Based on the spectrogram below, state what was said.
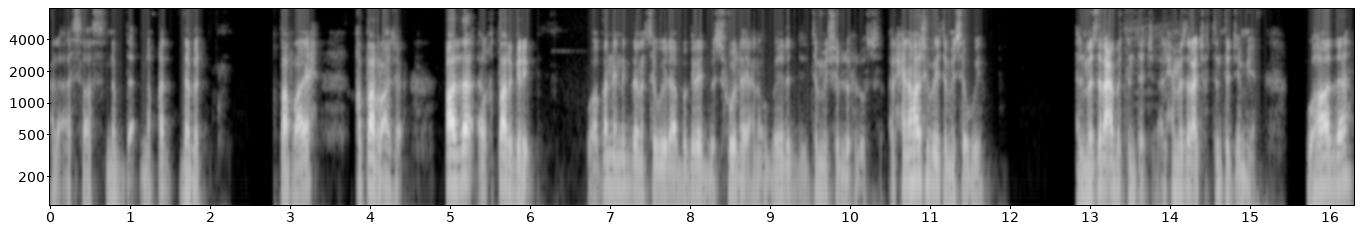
على أساس نبدأ نقل double. قطار رايح قطار راجع. هذا القطار قريب. وأظني نقدر نسوي له upgrade بسهولة يعني وبيرد يتم يشيل فلوس. الحين هذا شو بيتم يسوي؟ المزرعة بتنتج. الحين مزرعة شوف تنتج 100 وهذا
